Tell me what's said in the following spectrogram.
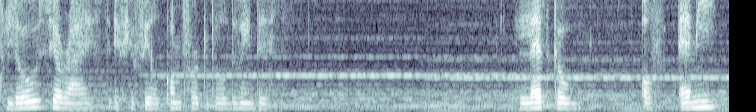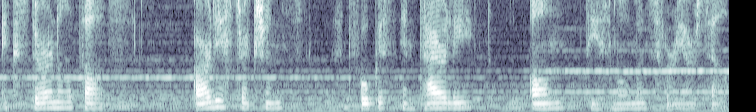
close your eyes if you feel comfortable doing this. Let go of any external thoughts or distractions and focus entirely on these moments for yourself.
